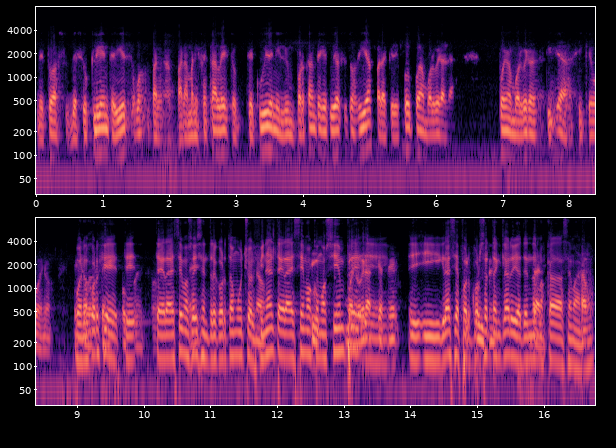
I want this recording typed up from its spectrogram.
de todas de sus clientes y eso para, para manifestarle esto, que se cuiden y lo importante es que cuidarse estos días para que después puedan volver a la puedan volver a la actividad, así que bueno. Bueno, Jorge, te, agradecemos, ahí se entrecortó mucho al final, te agradecemos como siempre eh, eh. y, gracias por, por ser tan claro y atendernos cada semana.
